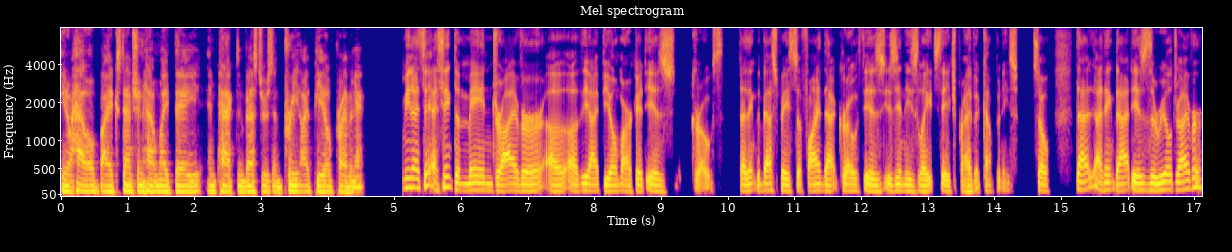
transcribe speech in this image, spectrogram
you know, how by extension, how might they impact investors in pre-IPO private equity? I mean, I think I think the main driver of, of the IPO market is growth. I think the best place to find that growth is is in these late stage private companies. So that I think that is the real driver.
